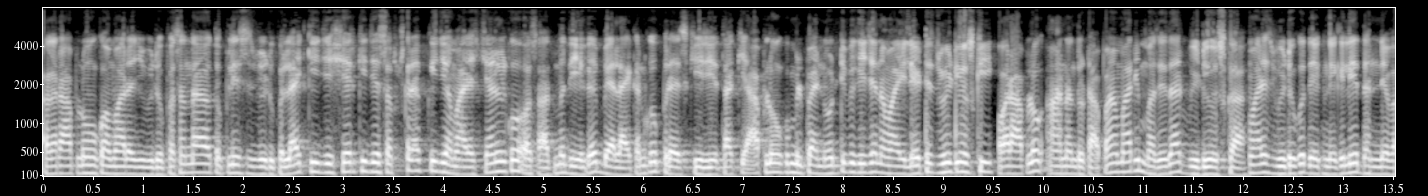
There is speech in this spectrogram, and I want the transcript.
अगर आप लोगों को हमारा ये वीडियो पसंद आया तो प्लीज़ इस वीडियो को लाइक कीजिए शेयर कीजिए सब्सक्राइब कीजिए हमारे चैनल को और साथ में दिए गए बेल आइकन को प्रेस कीजिए ताकि आप लोगों को मिल पाए नोटिफिकेशन हमारी लेटेस्ट वीडियोस की और आप लोग आनंद उठा पाए हमारी मज़ेदार वीडियोस का। हमारे इस वीडियो को देखने के लिए धन्यवाद।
